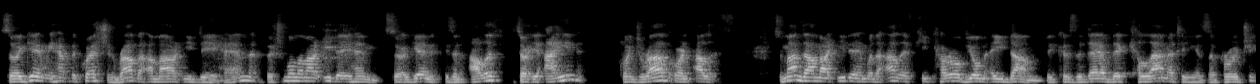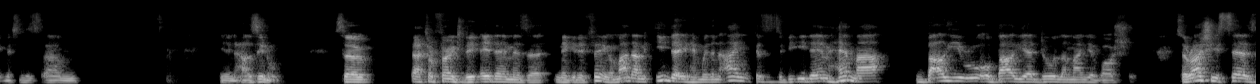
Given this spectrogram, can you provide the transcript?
So again, we have the question, Rather Amar Idehem, Vishmol Amar Idehem. So again, is an Aleph, sorry, Ayin, going to Rav, or an Aleph? So man damar idem with the aleph ki karov yom edam because the day of their calamity is approaching. This is um, in Ha'azinu. So that's referring to the edem as a negative thing. Or Madam idem with an ayin because it's to be hema bal yiru or bal yadu laman yavoshu. So Rashi says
